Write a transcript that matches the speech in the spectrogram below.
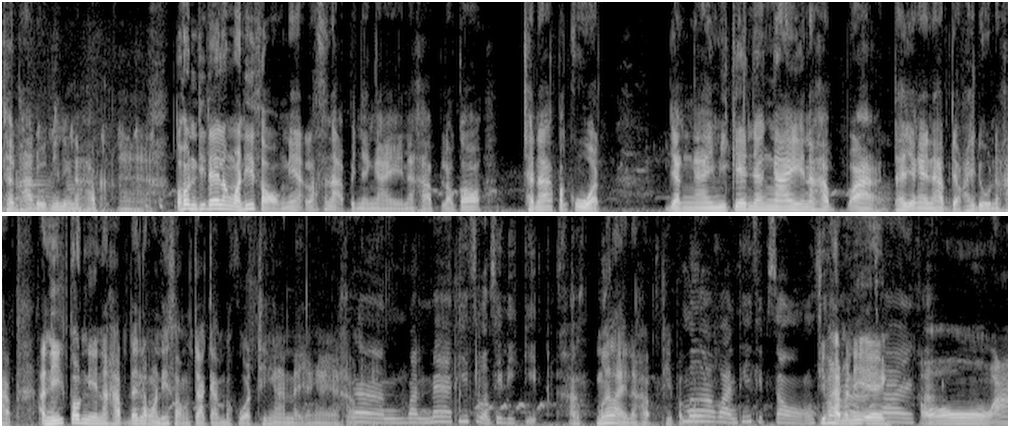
เชิญพาดูนิดหนึ่งนะครับอ่าอ่าต้นที่ได้รางวัลที่สองเนี่ยลักษณะเป็นยังไงนะครับ แล้วก็ชนะประกวด ยังไงมีเกณฑ์ยังไงนะครับอ่าถ้ายังไงนะครับเดี๋ยวให้ดูนะครับ อันนี้ต้นนี้นะครับได้รางวัลที่สองจากการประกวดที่งานไหนยังไงอะครับ งานวันแม่ที่สวนสิริกิตค่ะ เมื่อไหร่นะครับที่ประกวดเมื่อวันที่ 12ที่ผ่านมานี่เองใช่ค่ะ โอ้เอา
